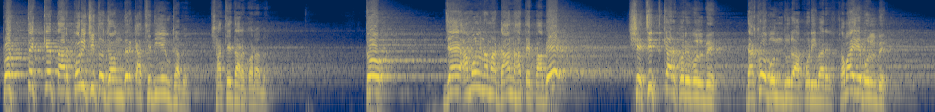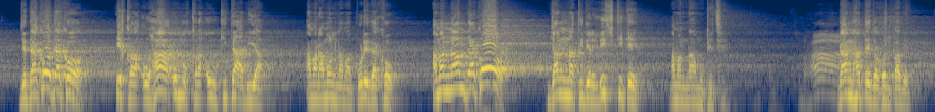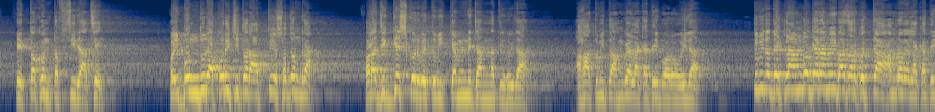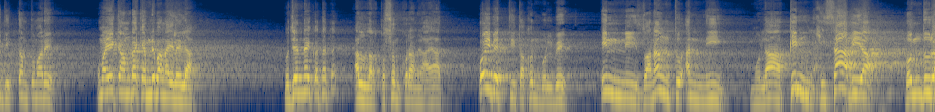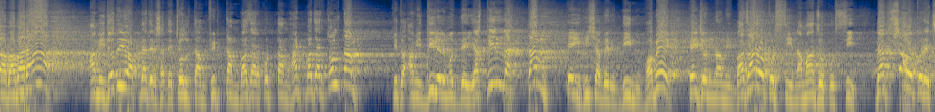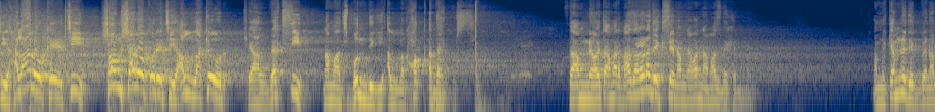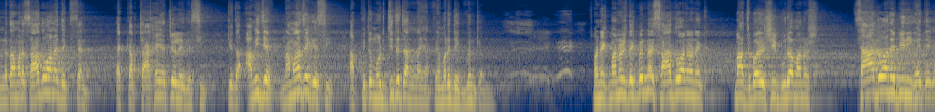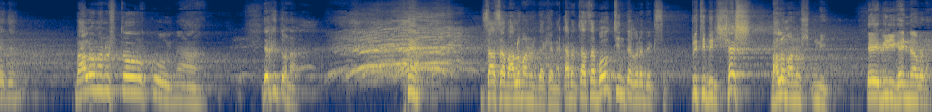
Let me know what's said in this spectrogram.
প্রত্যেককে তার পরিচিত জনদের কাছে দিয়ে উঠাবে, সাথে দাঁড় করাবে। তো যে আমল নামা ডান হাতে পাবে, সে চিৎকার করে বলবে, দেখো বন্ধুরা, পরিবারের সবাই বলবে যে, দেখো দেখো ইকরা ও হা ও মুখরা ও কিতাবিয়া। আমার আমল নামা পড়ে দেখো। আমার নাম দেখো। জান্নাতিদের লিস্টিতে আমার নাম উঠেছে। ডান হাতে যখন পাবে এ তখন তফসিরে আছে ওই বন্ধুরা পরিচিতরা আত্মীয় স্বজনরা ওরা জিজ্ঞেস করবে তুমি কেমনে জান্নাতি হইলা? আহা তুমি তো আমগো এলাকাতেই বড় হইলা। তুমি তো দেখলে আমগো গ্রামেই বাজার করতা আমরার এলাকাতেই দেখতাম তোমারে। ওমা এই কামটা কেমনে বানাই লাইলা? বুঝেন নাই কথাটা? আল্লাহর কসম কোরআনের আয়াত। ওই ব্যক্তি তখন বলবে ইন্নি জনান্তু হিসাবিয়া। বন্ধুরা, বাবারা, আমি যদিও আপনাদের সাথে চলতাম, ফিরতাম, বাজার করতাম, হাট বাজার চলতাম, কিন্তু আমি দিলের মধ্যে ইয়াকিন রাখতাম, এই হিসাবের দিন হবে। এই জন্য আমি বাজারও করছি, নামাজও করছি ব্যবসাও করেছি, হালালও খেয়েছি, সংসারও করেছি, আল্লাহকেও খেয়াল রাখছি, নামাজ বন্দিগি আল্লাহর হক আদায় করছি। তা আপনি হয়তো আমার বাজারটা দেখছেন আপনি আমার নামাজ দেখেন আপনি কেমনে দেখবেন? আপনি তো আমার সাদওয়ানে দেখছেন এক কাপ চা খাইয়ে চলে গেছি কিন্তু আমি যে নামাজে গেছি আপনি তো মসজিদে যান নাই আপনি আমারে দেখবেন কেমন? অনেক মানুষ দেখবেন না সাদওয়ানে অনেক মাঝ বয়সী বুড়া মানুষ সাদওয়ানে বিড়ি খাইতে খাইতে। ভালো মানুষ তো কই না? দেখি তো না। হ্যাঁ, চাচা ভালো মানুষ দেখে না কারণ চাচা বহুত চিন্তা করে দেখছে। পৃথিবীর শেষ ভালো মানুষ উনি। এই বিড়ি খাই না বেড়া।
